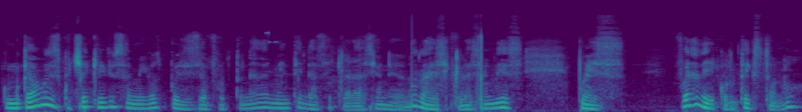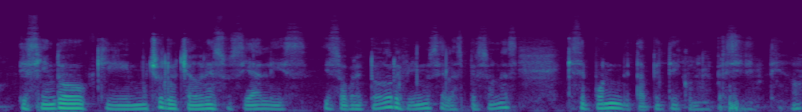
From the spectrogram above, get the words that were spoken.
Como acabamos de escuchar, queridos amigos, pues desafortunadamente las declaraciones, ¿no? Las declaraciones, pues, fuera de contexto, ¿no? Diciendo que muchos luchadores sociales y sobre todo refiriéndose a las personas que se ponen de tapete con el presidente, ¿no?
